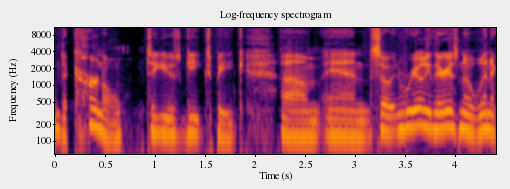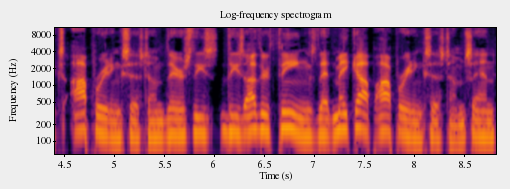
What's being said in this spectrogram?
the kernel to use geek speak, um, and so really there is no Linux operating system. There's these these other things that make up operating systems, and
